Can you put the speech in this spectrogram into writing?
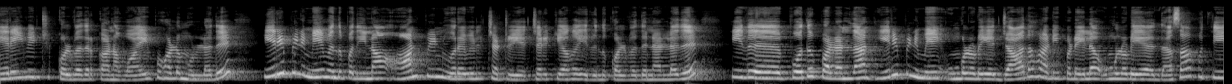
நிறைவேற்றிக் கொள்வதற்கான வாய்ப்புகளும் உள்ளது. இருப்பினுமே வந்து பார்த்தீங்கன்னா ஆண் பெண் உறவில் சற்று எச்சரிக்கையாக இருந்து கொள்வது நல்லது. இது பொது பலன்தான் இருப்பினுமே உங்களுடைய ஜாதக அடிப்படையில் உங்களுடைய தசாபுத்தி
